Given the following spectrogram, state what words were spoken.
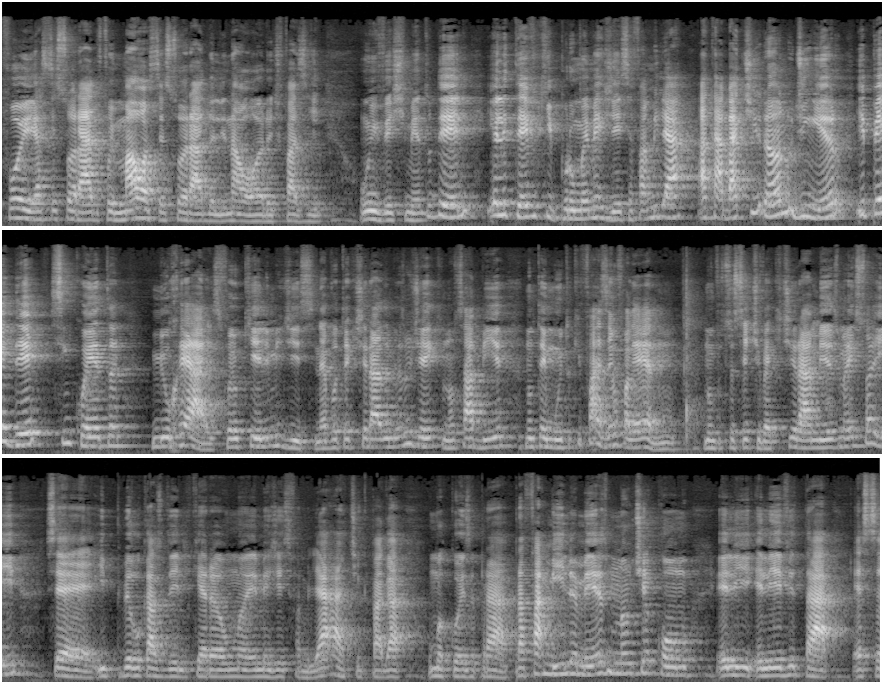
foi assessorado, foi mal assessorado ali na hora de fazer o investimento dele e ele teve que, por uma emergência familiar, acabar tirando dinheiro e perder 50 mil reais. Foi o que ele me disse, né? Vou ter que tirar do mesmo jeito, não sabia, não tem muito o que fazer. Eu falei, é, não, não, se você tiver que tirar mesmo, é isso aí. Se é, e pelo caso dele, que era uma emergência familiar, tinha que pagar uma coisa para a família mesmo, não tinha como ele, ele evitar essa,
